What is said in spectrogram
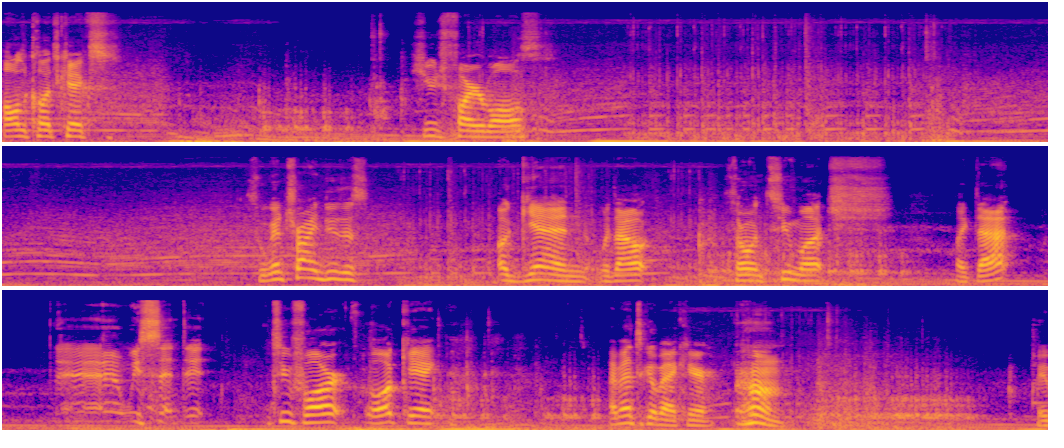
All the clutch kicks. Huge fireballs. So we're going to try and do this again without throwing too much like that. We sent it too far. Okay. I meant to go back here. we,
